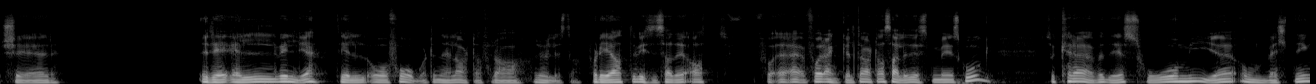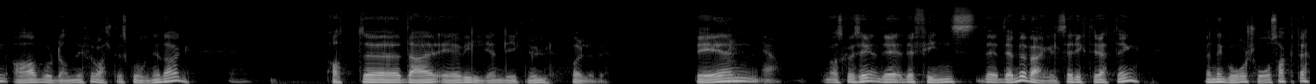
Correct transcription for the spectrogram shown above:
ser reell vilje til å få bort en del arter fra rødlista. Fordi at det viser seg det at for, eh, for enkelte arter, særlig de som er i skog, så krever det så mye omveltning av hvordan vi forvalter skogen i dag, at uh, der er viljen lik null foreløpig. Det er en, Ja. hva skal vi si, det, det, finnes, det, det er en bevegelse i riktig retning, men det går så sakte.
